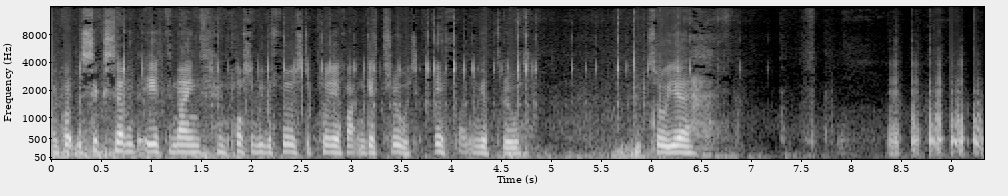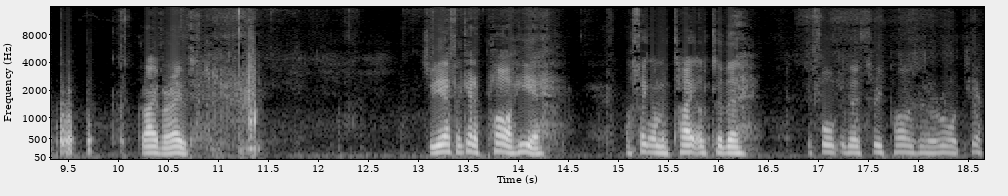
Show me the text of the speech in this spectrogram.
I've got the 6th, 7th, 8th, ninth, and possibly the first to play if I can get through it. If I can get through it. So yeah. Driver out. So yeah, if I get a par here, I think I'm entitled to the the, four, the three pars in a row chip.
